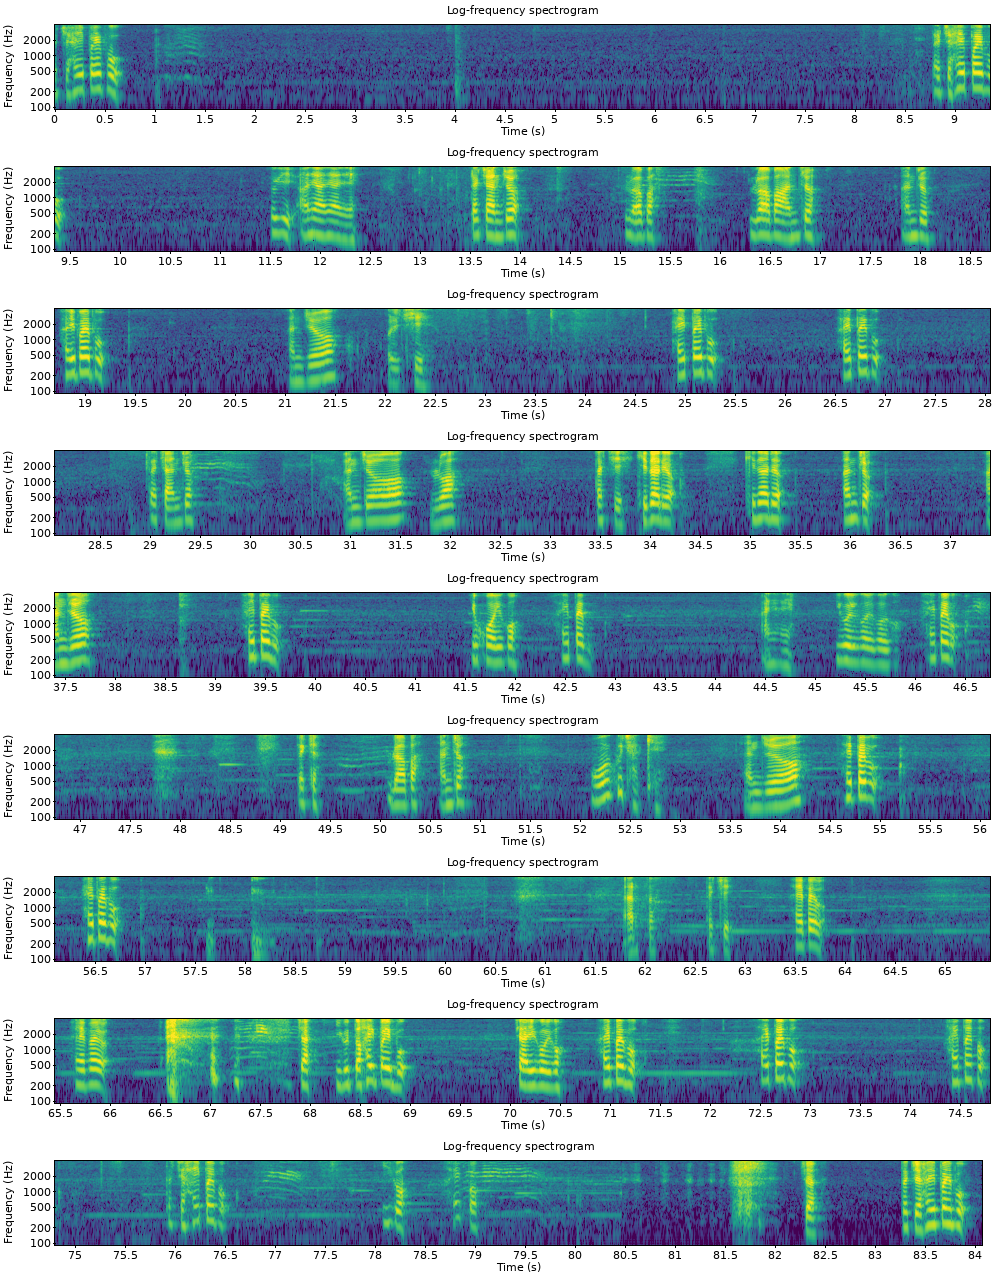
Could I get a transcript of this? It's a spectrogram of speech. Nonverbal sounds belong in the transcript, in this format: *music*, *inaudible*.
딱지 하이파이브. 딱지 하이파이브. 여기 아니 아니 아니. 딱지 앉아. 일로 와봐. 일로 와봐 앉아. 앉아. 하이파이브. 앉아. 옳지. 하이파이브. 하이파이브. 딱지 앉아. 앉아. 일로 와. 딱지 기다려. 기다려. 앉아. 앉아. 하이파이브. 이거 이거 하이파이브. 아니 아니야. 이거 이거 이거 이거 하이파이브. *laughs* 딱자. 일로 와봐. 앉아. 어이구 착해. 앉아. 하이파이브. 하이파이브. 알았어. 딱지. 하이파이브. 하이파이브. *laughs* 자, 이것도 하이파이브. 자, 이거 이거 하이파이브. 하이파이브. 하이파이브. 딱지 하이파이브. 이거 하이파이브. 자, 딱지 하이파이브.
